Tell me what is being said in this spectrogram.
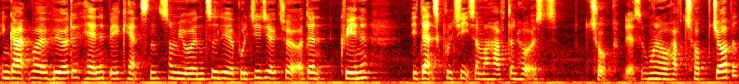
en gang, hvor jeg hørte Hanne Bæk Hansen, som jo er den tidligere politidirektør, og den kvinde i dansk politi, som har haft den højeste top. Altså, hun har jo haft topjobbet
